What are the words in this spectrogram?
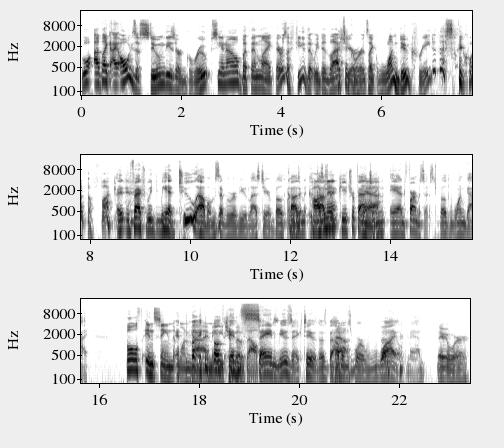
Well, I'd like I always assume these are groups, you know, but then like there was a few that we did last It's year where it's like one dude created this. Like, what the fuck? In fact, we we had two albums that we reviewed last year, both? Cosmic, Cosmic, Cosmic? Putrefaction and Pharmacist, both one guy. Both insane that one guy made both each of those insane music too. Those albums were wild, man. They were.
